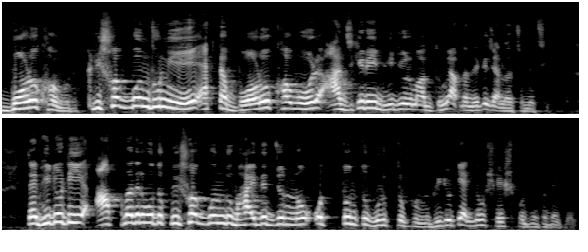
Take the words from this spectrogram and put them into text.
বড় খবর। কৃষক বন্ধু নিয়ে একটা বড় খবর আজকের এই ভিডিওর মাধ্যমে আপনাদেরকে জানাতে চলেছি। তাই ভিডিওটি আপনাদের মতো কৃষক বন্ধু ভাইদের জন্য অত্যন্ত গুরুত্বপূর্ণ। ভিডিওটি একদম শেষ পর্যন্ত দেখবেন।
